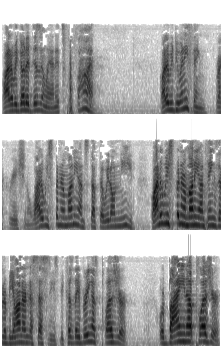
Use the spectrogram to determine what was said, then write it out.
Why do we go to Disneyland? It's fun. Why do we do anything recreational? Why do we spend our money on stuff that we don't need? Why do we spend our money on things that are beyond our necessities? Because they bring us pleasure. We're buying up pleasure.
